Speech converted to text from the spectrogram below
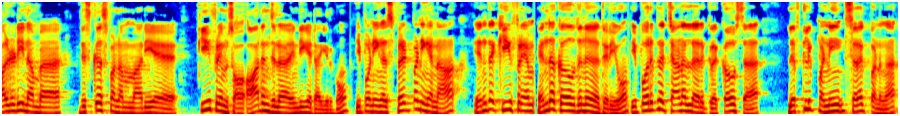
ஆல்ரெடி நம்ம டிஸ்கஸ் பண்ண மாதிரியே கீ ஃப்ரேம்ஸ் ஆரஞ்சில் இண்டிகேட் ஆகியிருக்கும். இப்போ நீங்கள் ஸ்ப்ரெட் பண்ணீங்கன்னா எந்த கீ ஃப்ரேம் எந்த கர்வ்துன்னு தெரியும். இப்போ இருக்கிற சேனலில் இருக்கிற கர்வ்ஸை லெஃப்ட் கிளிக் பண்ணி செலக்ட் பண்ணுங்கள்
